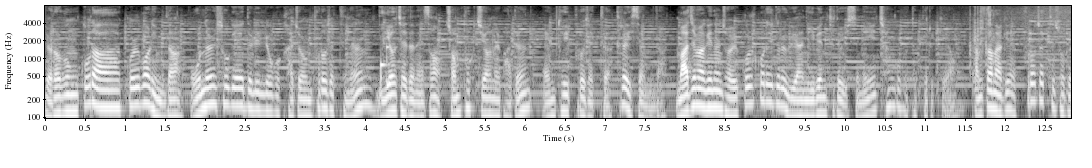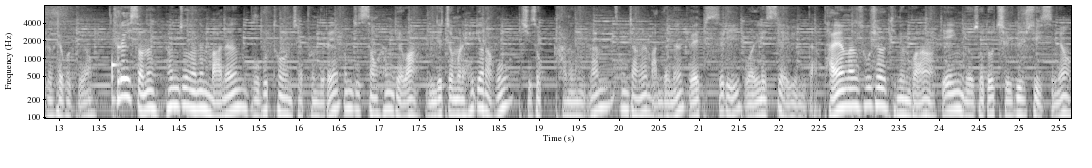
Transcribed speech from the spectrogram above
여러분 꾸라 꿀벌입니다. 오늘 소개해드리려고 가져온 프로젝트는 니어재단에서 전폭 지원을 받은 M2E 프로젝트 트레이서입니다. 마지막에는 저희 꿀벌이들을 위한 이벤트도 있으니 참고 부탁드릴게요. 간단하게 프로젝트 소개를 해볼게요. 트레이서는 현존하는 많은 move to earn 제품들의 현지성 한계와 문제점을 해결하고 지속 가능한 성장을 만드는 웹3 원리스 앱입니다. 다양한 social 기능과 게임 요소도 즐길 수 있으며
